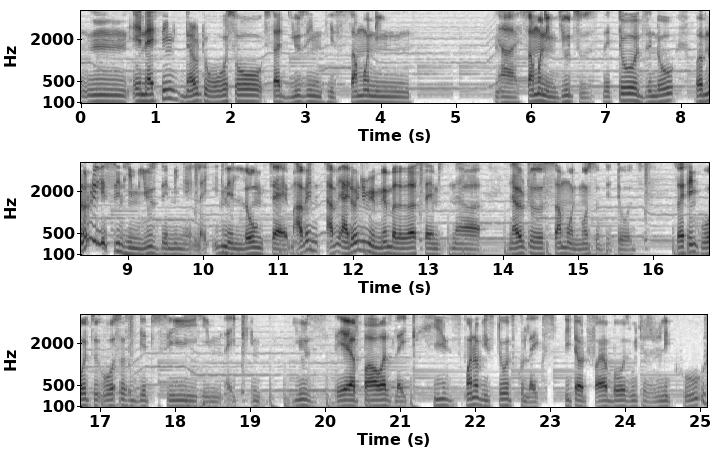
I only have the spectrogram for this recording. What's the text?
mm, and I think Naruto also started using his summoning. Uh, summoning jutsus, the toads and all. We have not really seen him use them in a, like in a long time. I mean, I mean, I don't even remember the last time uh, Naruto summoned most of the toads. So I think we'll also get to see him like use their powers. Like he's one of his toads could like spit out fireballs, which was really cool.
